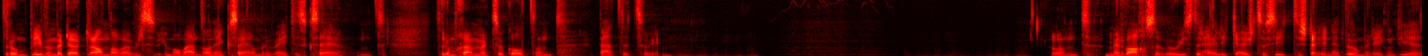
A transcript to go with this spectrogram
Darum bleiben wir dort dran, auch wenn wir es im Moment noch nicht sehen, aber wir wollen es sehen. Und darum kommen wir zu Gott und beten zu ihm. Und wir wachsen, weil uns der Heilige Geist zur Seite steht, nicht weil wir irgendwie ein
